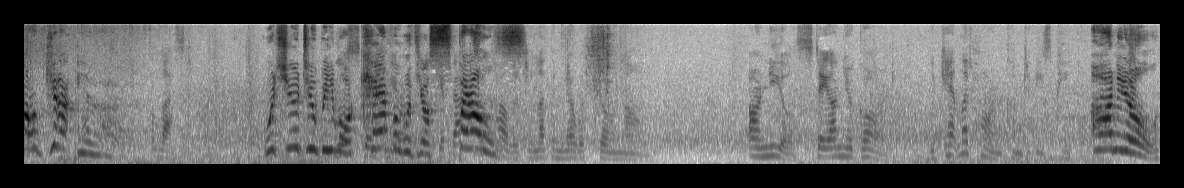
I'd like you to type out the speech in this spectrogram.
Oh, get out! Would you two be more careful with your spells? and let them know what's going on. Stay on your guard. We can't let harm come to these people. Arneel!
